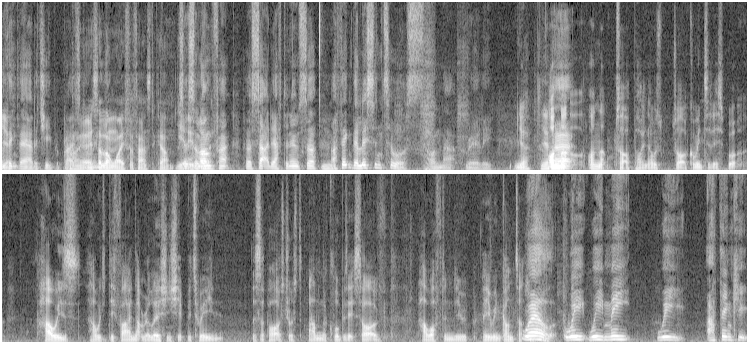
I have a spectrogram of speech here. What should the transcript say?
I think they had a cheaper price. Oh, yeah, it's a long way for fans to come. So it's a long fa- for Saturday afternoon. So Yeah. I think they listened to us on that really. Yeah. Yeah. On Uh, that on that sort of point, I was sort of coming to this, but how is how would you define that relationship between the supporters trust and the club? Is it sort of how often do you, are you in contact? Well, we we meet we. I think it,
